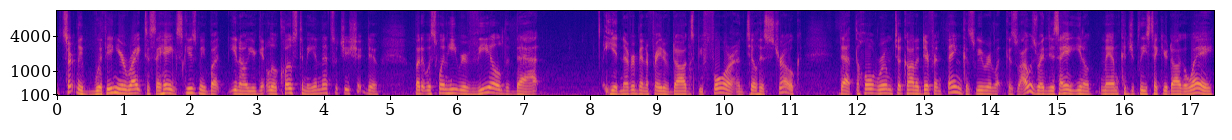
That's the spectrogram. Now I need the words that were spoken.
certainly within your right to say hey excuse me but you know you're getting a little close to me and that's what you should do. But it was when he revealed that he had never been afraid of dogs before until his stroke that the whole room took on a different thing because we were like because i was ready to say hey you know ma'am could you please take your dog away?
